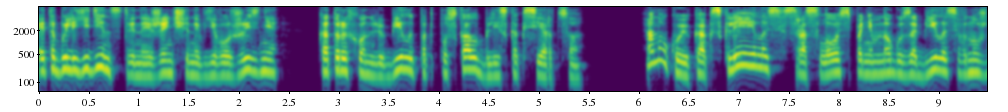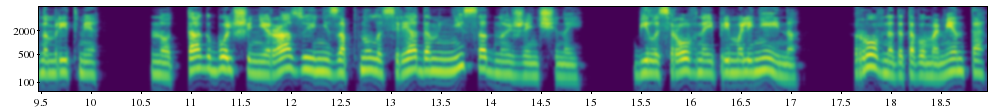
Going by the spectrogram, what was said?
Это были единственные женщины в его жизни, которых он любил и подпускал близко к сердцу. Оно кое-как склеилось, срослось, понемногу забилось в нужном ритме, но так больше ни разу и не запнулось рядом ни с одной женщиной. Билось ровно и прямолинейно, ровно до того момента,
